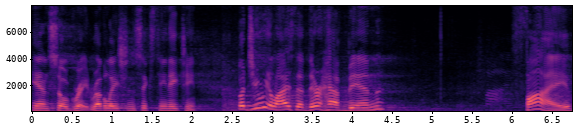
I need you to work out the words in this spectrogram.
and so great. Revelation 16, 18. But do you realize that there have been five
